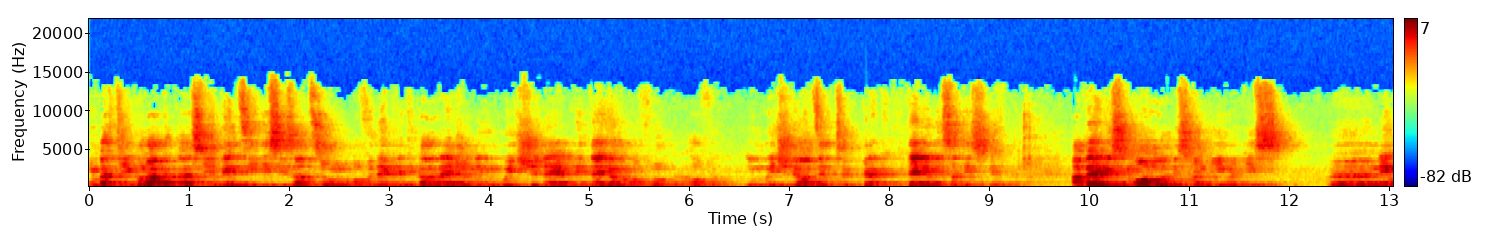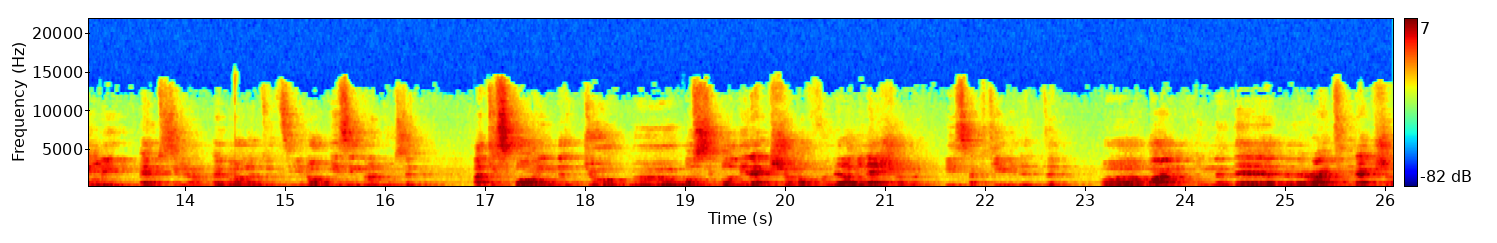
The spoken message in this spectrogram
In particular, as you can see, this is a zoom of the critical region in which the criterion of, of in which the onset criterion is satisfied. A very small discontinuities, uh, namely epsilon equal to zero, is introduced. At this point, two uh, possible direction of the lamination is activated. Uh, one in the uh, right direction,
